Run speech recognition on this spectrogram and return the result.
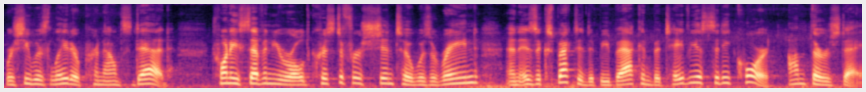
where she was later pronounced dead. 27-year-old Christopher Scinta was arraigned and is expected to be back in Batavia City Court on Thursday.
